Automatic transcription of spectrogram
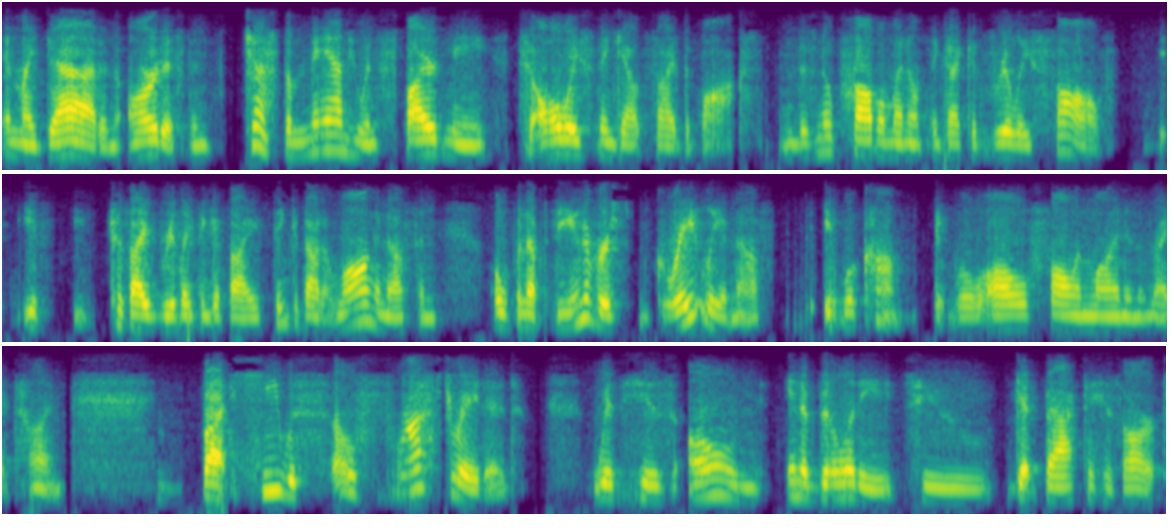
and my dad, an artist, and just a man who inspired me to always think outside the box. And there's no problem I don't think I could really solve if because I really think if I think about it long enough and open up the universe greatly enough, it will come. It will all fall in line in the right time but he was so frustrated with his own inability to get back to his art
